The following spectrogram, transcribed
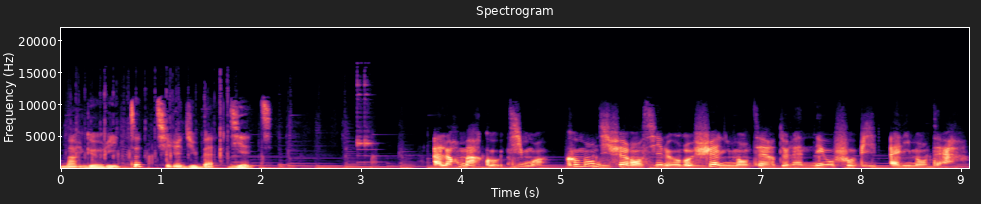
Marguerite-du-bas diète. Alors Margot, dis-moi, comment différencier le refus alimentaire de la néophobie alimentaire?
